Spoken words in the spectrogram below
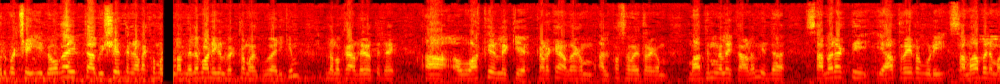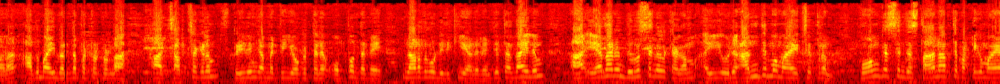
ഒരുപക്ഷെ ഈ ലോകായുക്ത വിഷയത്തിലടക്കമുള്ള നിലപാടുകൾ വ്യക്തമാക്കുകയായിരിക്കും നമുക്ക് അദ്ദേഹത്തിന്റെ വാക്കുകളിലേക്ക് കടക്കാം. അദ്ദേഹം അല്പസമയത്തിനകം മാധ്യമങ്ങളെ കാണും. ഇന്ന് സമരാക്തി യാത്രയുടെ കൂടി സമാപനമാണ്. അതുമായി ബന്ധപ്പെട്ടിട്ടുള്ള ആ ചർച്ചകളും സ്ക്രീനിംഗ് കമ്മിറ്റി യോഗത്തിന് ഒപ്പം തന്നെ നടന്നുകൊണ്ടിരിക്കുകയാണ്. രഞ്ജിത്ത്. എന്തായാലും ഏതാനും ദിവസങ്ങൾക്കകം ഈ ഒരു അന്തിമമായ ചിത്രം കോൺഗ്രസിന്റെ സ്ഥാനാർത്ഥി പട്ടികമായ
